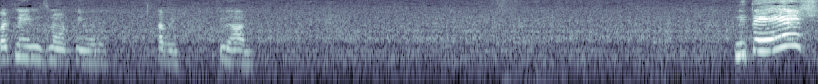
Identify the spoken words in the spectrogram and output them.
बट नेम्स नोट नहीं हो रहे अभी फ़िलहाल नितेश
